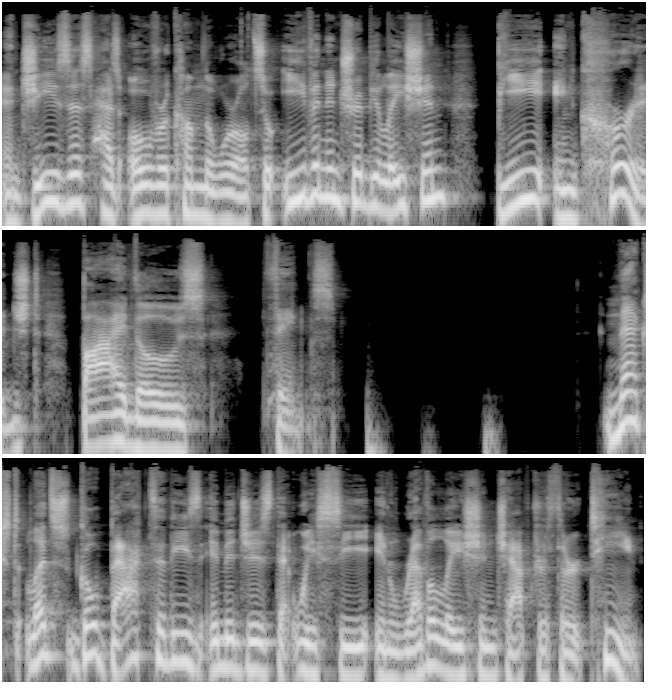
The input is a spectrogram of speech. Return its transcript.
and Jesus has overcome the world. So even in tribulation, be encouraged by those things. Next, let's go back to these images that we see in Revelation chapter 13.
